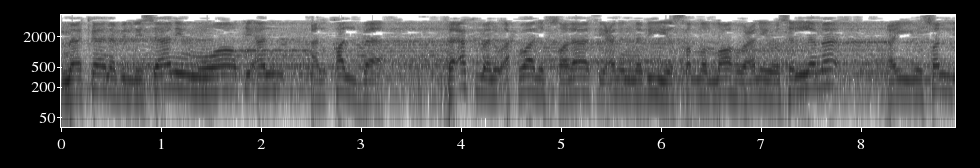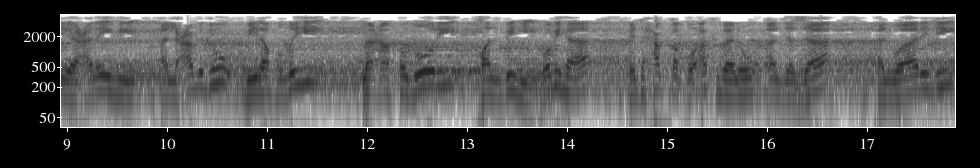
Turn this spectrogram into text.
ما كان باللسان مواطئا القلب فأكمل أحوال الصلاة على النبي صلى الله عليه وسلم أن يصلي عليه العبد بلفظه مع حضور قلبه وبها يتحقق أكمل الجزاء الوارد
